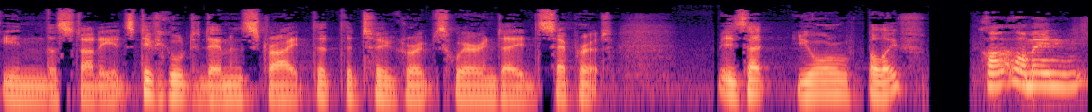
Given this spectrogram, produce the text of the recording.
in the study, it's difficult to demonstrate that the two groups were indeed separate. Is that your belief? I, I mean,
